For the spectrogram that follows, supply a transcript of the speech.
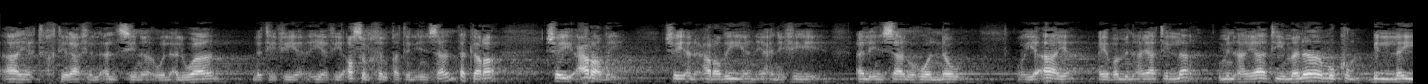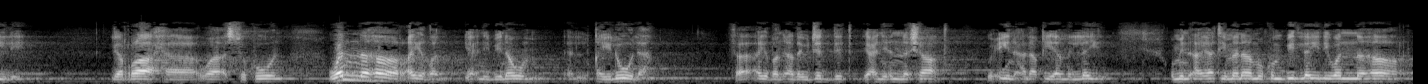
آية اختلاف الألسنة والألوان التي في هي في أصل خلقة الإنسان. ذكر شيء عرضي شيئا عرضيا يعني في الإنسان وهو النوم وهي آية أيضا من آيات الله ومن آياته منامكم بالليل للراحة والسكون والنهار أيضا يعني بنوم القيلولة. فأيضا هذا يجدد يعني النشاط يعين على قيام الليل. ومن آيات منامكم بالليل والنهار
